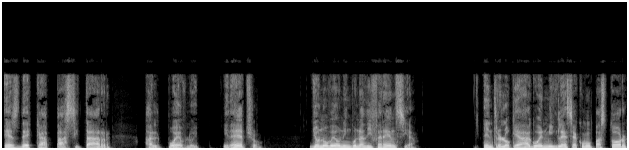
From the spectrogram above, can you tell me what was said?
es de capacitar al pueblo. Y, de hecho, yo no veo ninguna diferencia entre lo que hago en mi iglesia como pastor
